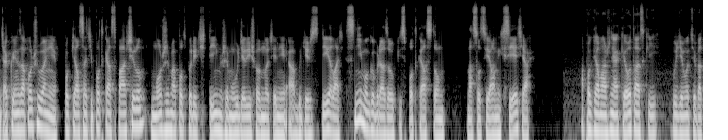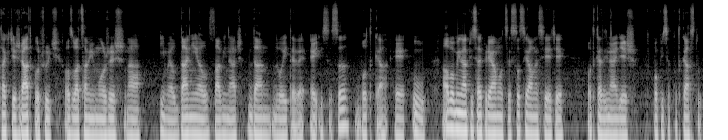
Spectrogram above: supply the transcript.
Ďakujem za počúvanie. Pokiaľ sa ti podcast páčil, môžeš ma podporiť tým, že mu udelíš hodnotenie a budeš zdieľať snímok obrazovky s podcastom na sociálnych sieťach. A pokiaľ máš nejaké otázky, budem od teba taktiež rád počuť. Ozvať sa mi môžeš na e-mail daniel zavinač dan e alebo mi napísať priamo cez sociálne siete, odkazy nájdeš v popise podcastu.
